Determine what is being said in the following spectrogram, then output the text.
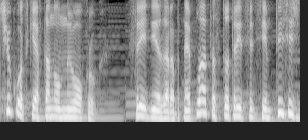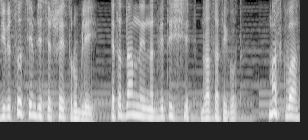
Чукотский автономный округ. Средняя заработная плата 137 976 рублей. Это данные на 2020 год. Москва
